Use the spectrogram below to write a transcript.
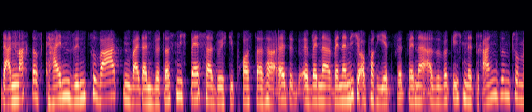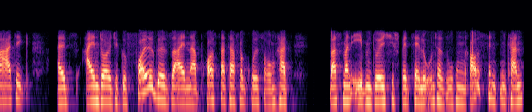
dann macht das keinen Sinn zu warten, weil dann wird das nicht besser durch die Prostata, äh, wenn er wenn er nicht operiert wird. Wenn er also wirklich eine Drangsymptomatik als eindeutige Folge seiner Prostatavergrößerung hat, was man eben durch spezielle Untersuchungen rausfinden kann,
